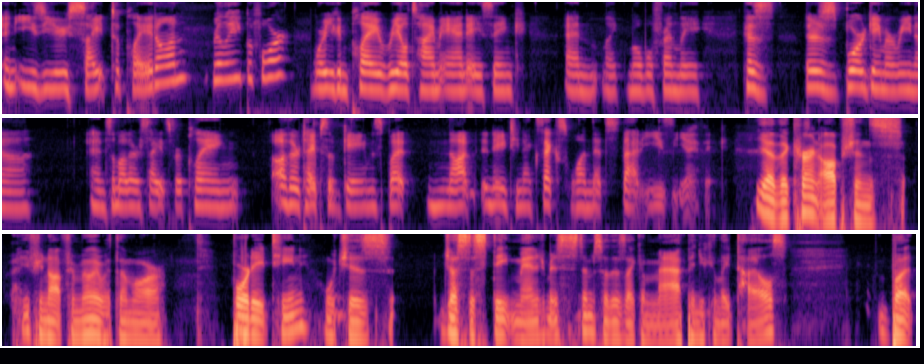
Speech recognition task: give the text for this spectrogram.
an easier site to play it on really before where you can play real time and async and like mobile friendly cuz there's board game arena and some other sites for playing other types of games but not an 18xx one that's that easy, I think. Yeah, the current options, if you're not familiar with them, are Board 18, which is just a state management system. So there's like a map and you can lay tiles. But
